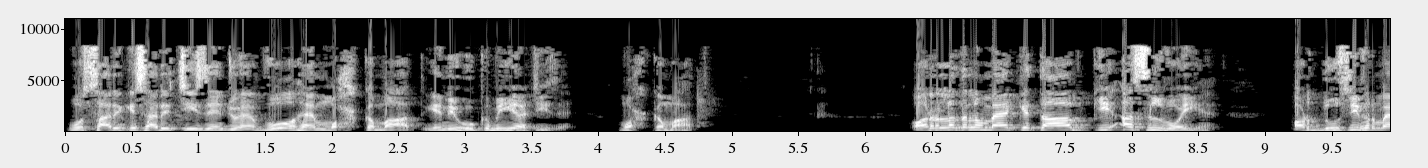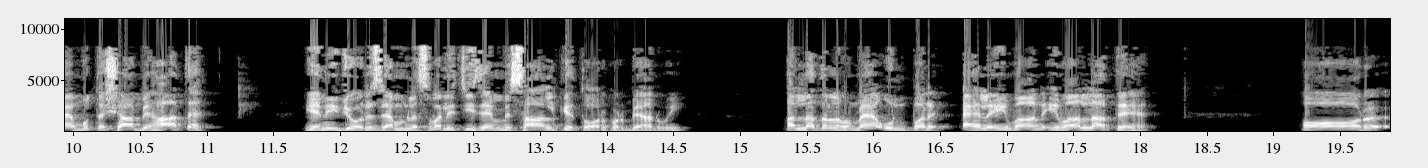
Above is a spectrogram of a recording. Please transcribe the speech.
وہ ساری کی ساری چیزیں جو ہیں، وہ ہیں محکمات یعنی حکمیہ چیزیں، محکمات۔ اور اللہ تعالیٰ میں کتاب کی اصل وہی ہے۔ اور دوسری فرمایا، متشابہات ہے۔ یعنی جو ریزمبلس والی چیزیں مثال کے طور پر بیان ہوئی۔ اللہ تعالیٰ میں ان پر اہل ایمان ایمان لاتے ہیں۔ اور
